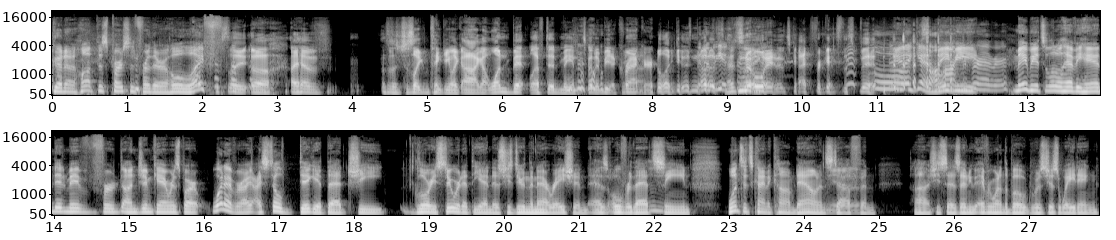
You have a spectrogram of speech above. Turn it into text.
Gonna haunt this person for their whole life. It's like, uh, I have. It's just like thinking, like, ah, I got one bit left in me, and it's gonna be a cracker. Like, no, be a That's no way this guy forgets this bit. And again, I'll haunt you maybe- forever. maybe it's a little heavy handed maybe for on Jim Cameron's part. Whatever. I, I still dig it that she Gloria Stuart at the end as she's doing the narration as over that Mhm. scene. Once it's kind of calmed down and stuff, Yeah. and uh, she says any- everyone on the boat was just waiting,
